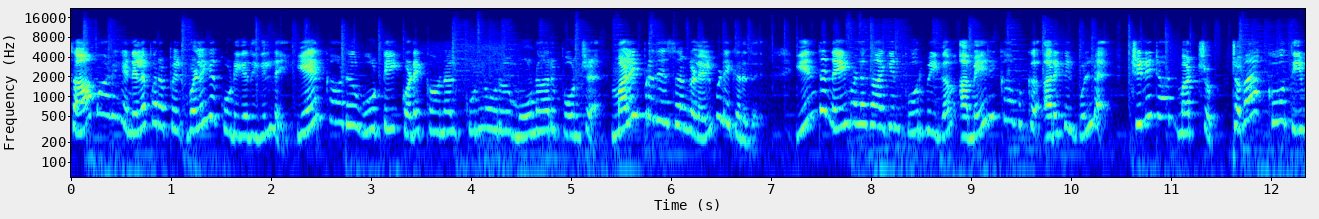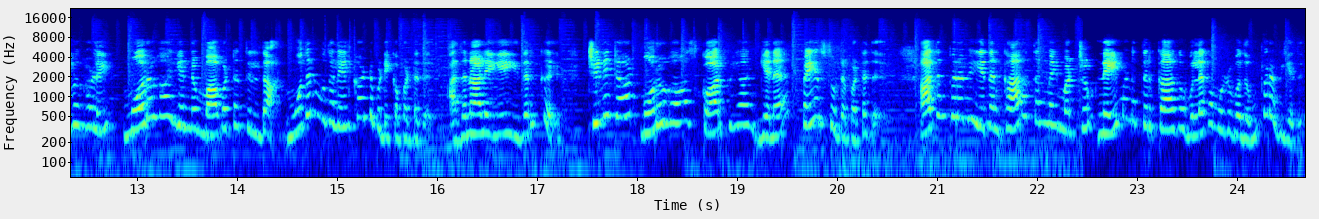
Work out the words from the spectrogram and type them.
சாமானிய நிலப்பரப்பில் விளையக்கூடியது இல்லை. ஏற்காடு ஊட்டி கொடைக்கானல் குன்னூர் மூணாறு போன்ற மலைப்பிரதேசங்களில் விளைகிறது. இந்த நெய் மிளகாயின் பூர்வீகம் அமெரிக்காவுக்கு அருகில் உள்ள டிரினிடாட் மற்றும் டொபாக்கோ தீவுகளில் மொரகா என்னும் மாவட்டத்தில் தான் முதன் முதலில் கண்டுபிடிக்கப்பட்டது. அதனாலேயே இதற்கு டிரினிடாட் மொருகா ஸ்கார்பியான் என பெயர் சூட்டப்பட்டது. அதன் பிறகு இதன் காரத்தன்மை மற்றும் நெய்மணத்திற்காக உலகம் முழுவதும் பரவியது.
